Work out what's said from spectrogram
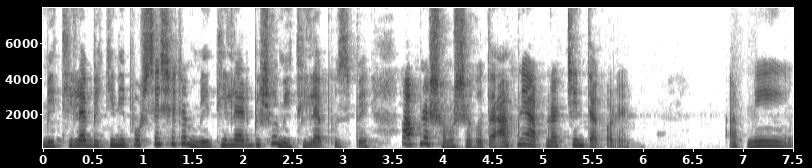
মিথিলা বিকিনি পরছে, সেটা মিথিলার বিষয়, মিথিলা বুঝবে। আপনার সমস্যা কোথায়? আপনি আপনার চিন্তা করেন। আপনি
